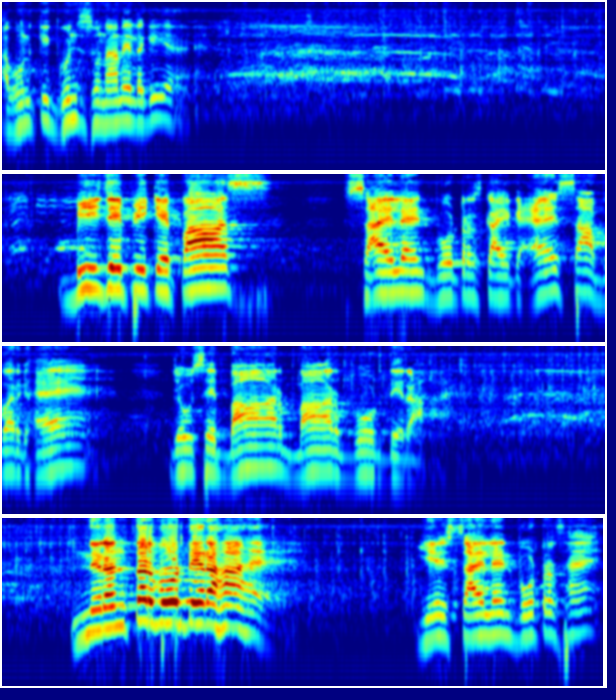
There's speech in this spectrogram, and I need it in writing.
अब उनकी गुंज सुनाने लगी है। बीजेपी के पास साइलेंट वोटर्स का एक ऐसा वर्ग है जो उसे बार बार वोट दे रहा है। निरंतर वोट दे रहा है। ये साइलेंट वोटर्स हैं।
